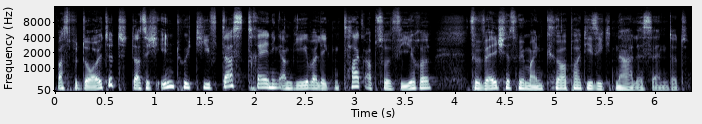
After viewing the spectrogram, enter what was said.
was bedeutet, dass ich intuitiv das Training am jeweiligen Tag absolviere, für welches mir mein Körper die Signale sendet.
